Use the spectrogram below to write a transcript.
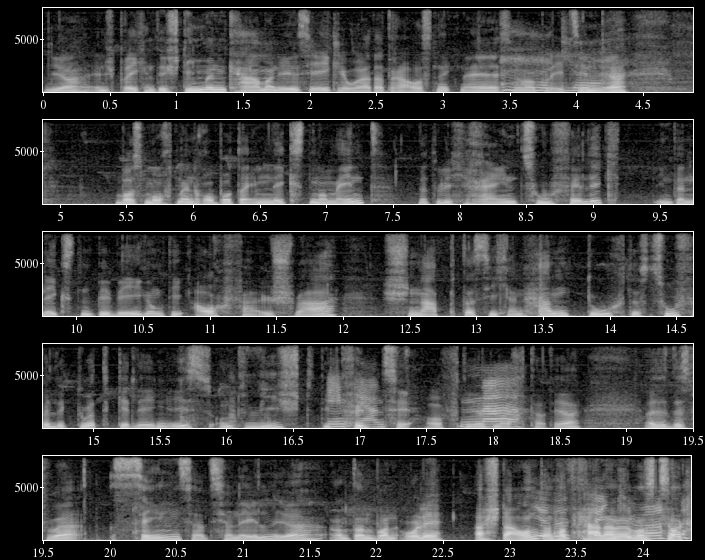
ja, entsprechende Stimmen kamen. Ja, ist eh klar, da draußen nicht, nee, so ein Ja, Blödsinn. Ja. Was macht mein Roboter im nächsten Moment? Natürlich rein zufällig. In der nächsten Bewegung, die auch falsch war, schnappt er sich ein Handtuch, das zufällig dort gelegen ist, und wischt die Im Pfütze Ernst? auf, die er gemacht hat. Ja. Also das war sensationell. Ja. Und dann waren alle erstaunt Ja, und hat keiner mehr was gesagt.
